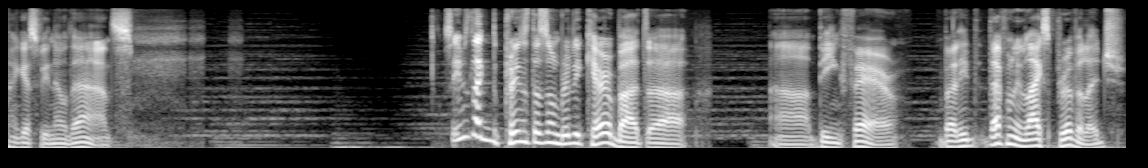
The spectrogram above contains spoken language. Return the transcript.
I guess we know that. Seems like the prince doesn't really care about uh, uh, being fair, but he definitely likes privilege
